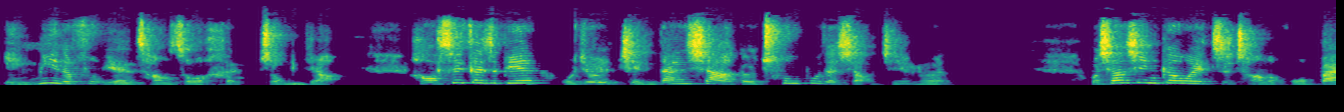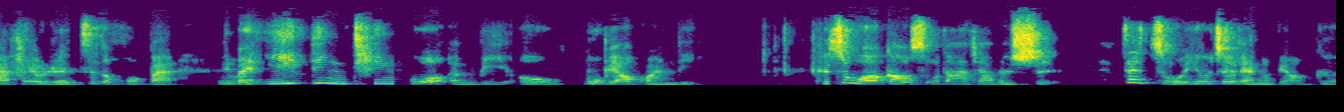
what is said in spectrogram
隐秘的复原场所很重要。好，所以在这边我就简单下个初步的小结论。我相信各位职场的伙伴，还有人资的伙伴，你们一定听过 MBO 目标管理。可是我要告诉大家的是，在左右这两个表格，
